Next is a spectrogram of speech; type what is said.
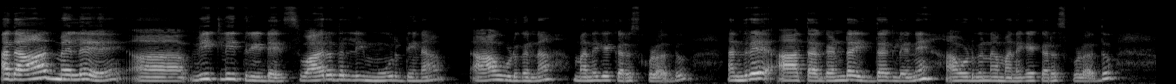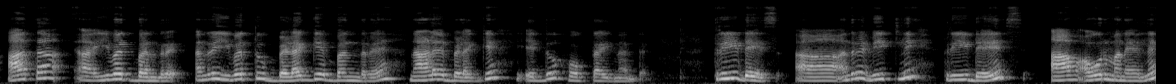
ಅದಾದಮೇಲೆ ವೀಕ್ಲಿ ತ್ರೀ ಡೇಸ್ ವಾರದಲ್ಲಿ ಮೂರು ದಿನ ಆ ಹುಡುಗನ್ನ ಮನೆಗೆ ಕರೆಸ್ಕೊಳ್ಳೋದು. ಅಂದರೆ, ಆತ ಗಂಡ ಇದ್ದಾಗಲೇ ಆ ಹುಡುಗನ ಮನೆಗೆ ಕರೆಸ್ಕೊಳ್ಳೋದು. ಆತ ಇವತ್ತು ಬಂದರೆ, ಅಂದರೆ ಇವತ್ತು ಬೆಳಗ್ಗೆ ಬಂದರೆ, ನಾಳೆ ಬೆಳಗ್ಗೆ ಎದ್ದು ಹೋಗ್ತಾ ಇದ್ನಂತೆ. ತ್ರೀ ಡೇಸ್ ಅಂದರೆ ವೀಕ್ಲಿ ತ್ರೀ ಡೇಸ್ ಆ ಅವ್ರ ಮನೆಯಲ್ಲೇ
